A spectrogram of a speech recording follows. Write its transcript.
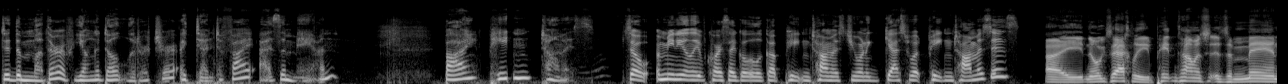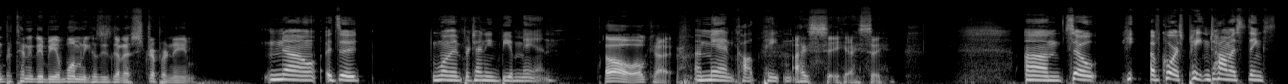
Did the mother of young adult literature identify as a man? By Peyton Thomas. So immediately, of course, I go look up Peyton Thomas. Do you want to guess what Peyton Thomas is? I know exactly. Peyton Thomas is a man pretending to be a woman because he's got a stripper name. No, it's a woman pretending to be a man. Oh, okay. A man called Peyton. I see. I see. Um, so he, of course, Peyton Thomas thinks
